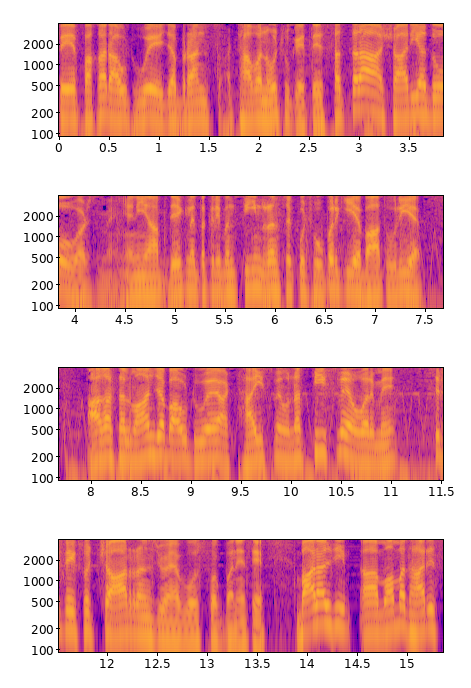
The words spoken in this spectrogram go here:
पे फखर आउट हुए जब रन अट्ठावन हो चुके थे। सत्रह आशारिया दो ओवर्स में। यानी आप देख लें तकरीबन तीन रन से कुछ ऊपर की है बात हो रही है। आगा सलमान जब आउट हुए अट्ठाईस में उनतीसवें ओवर में सिर्फ़ 104 रन जो है वो उस वक्त बने थे। बहरहाल जी मोहम्मद हारिस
